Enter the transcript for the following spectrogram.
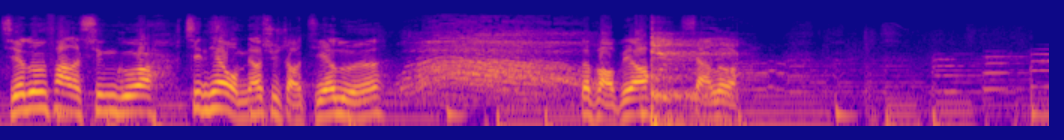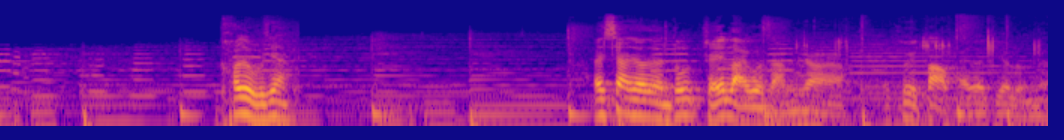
杰伦发了新歌，今天我们要去找杰伦的保镖夏乐。好久不见。哎，夏教练都谁来过咱们这儿啊？最大牌的杰伦呢，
